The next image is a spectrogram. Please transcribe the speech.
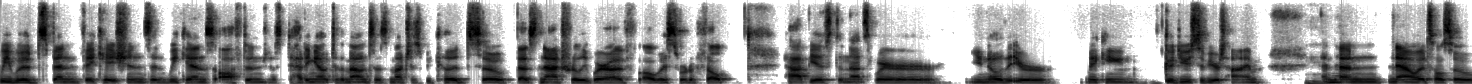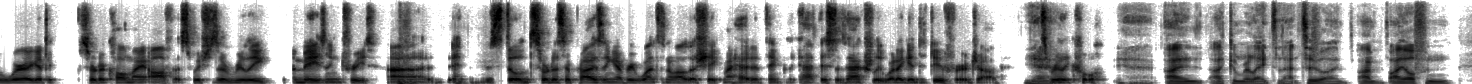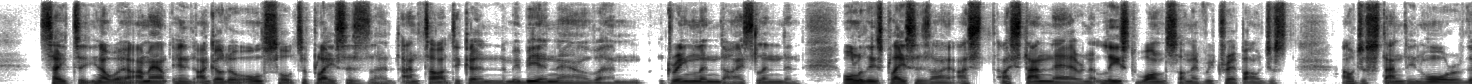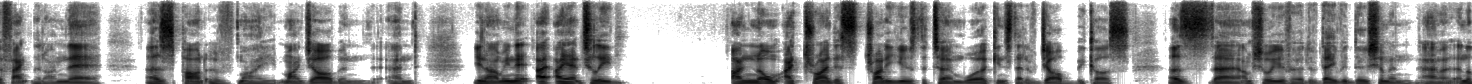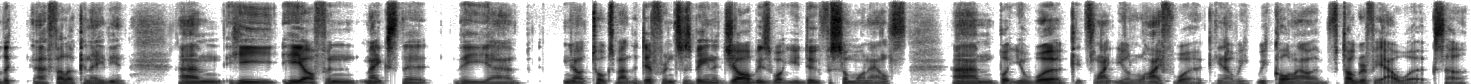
we would spend vacations and weekends often just heading out to the mountains as much as we could. So that's naturally where I've always sort of felt happiest and that's where you know that you're making good use of your time. Mm. And then now it's also where I get to sort of call my office, which is a really amazing treat. Uh, it's still sort of surprising every once in a while to shake my head and think, like, yeah, this is actually what I get to do for a job. Yeah. It's really cool. Yeah, I, I can relate to that too. I, I, I often say to you know I'm out in I go to all sorts of places uh, Antarctica and Namibia now um, Greenland Iceland and all of these places I, I, I stand there and at least once on every trip I'll just I'll just stand in awe of the fact that I'm there as part of my my job and and you know I mean it, I, I actually I know I try to try to use the term work instead of job because as uh, I'm sure you've heard of David Duchemin, uh, another uh, fellow Canadian. Um, he he often makes the the uh, you know talks about the difference as being a job is what you do for someone else, um, but your work it's like your life work. You know we we call our photography our work, so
